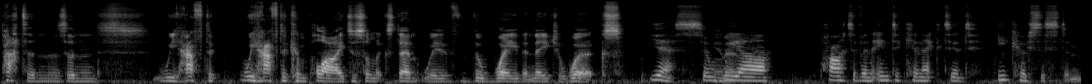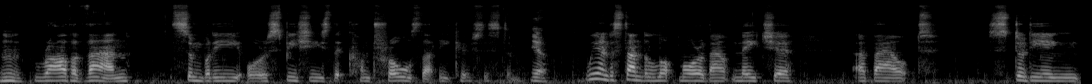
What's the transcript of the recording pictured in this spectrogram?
patterns and we have to we have to comply to some extent with the way that nature works. Yes, so you we know. are part of an interconnected ecosystem Mm. rather than somebody or a species that controls that ecosystem. Yeah. We understand a lot more about nature, about studying,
